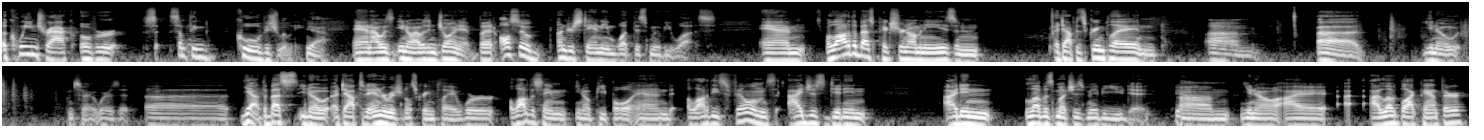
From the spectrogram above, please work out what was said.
a Queen track over s- something cool visually. Yeah. and I was you know I was enjoying it, but also understanding what this movie was. And a lot of the best picture nominees and adapted screenplay and um, uh, you know. I'm sorry, where is it? Uh, yeah, the best, you know, adapted and original screenplay were a lot of the same, you know, people, and a lot of these films I just didn't I didn't love as much as maybe you did. Yeah. Um, you know, I I- loved Black Panther.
